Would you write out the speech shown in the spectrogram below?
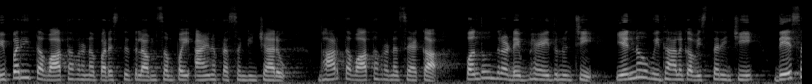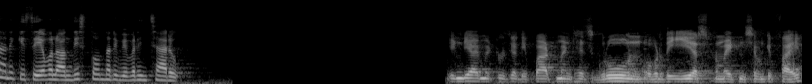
విపరీత వాతావరణ పరిస్థితుల అంశంపై ఆయన ప్రసంగించారు. భారత వాతావరణ శాఖ పంతొమ్మిది వందల ఐదు నుంచి ఎన్నో విధాలుగా విస్తరించి దేశానికి సేవలు అందిస్తోందని వివరించారు. India Meteorology Department has grown over the years from 1875,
